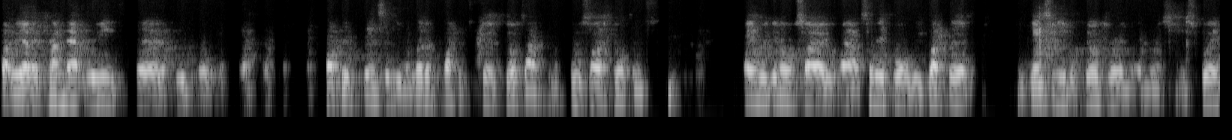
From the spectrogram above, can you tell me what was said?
but we overcome that with, uh, with a, a, a, pocket density of 11 pockets per filter, the full size filters. And we can also, uh, so therefore, we've got the the density of the filter in, in the, square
